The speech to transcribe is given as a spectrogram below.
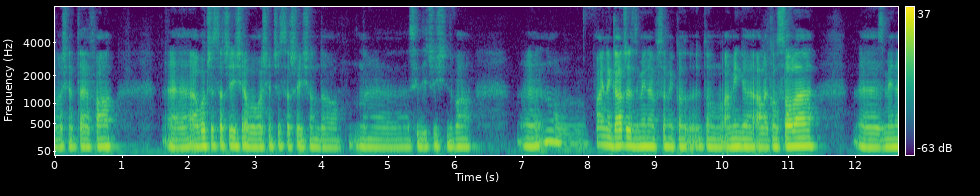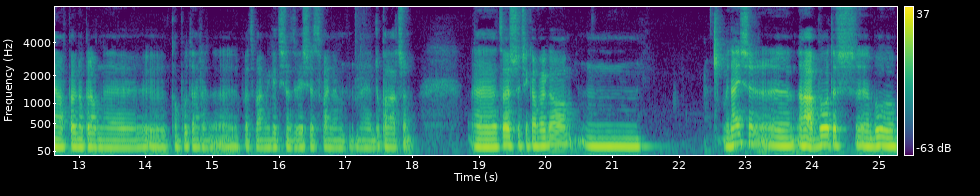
właśnie TFA. E, albo 330, albo właśnie 360 do e, CD32. E, no, fajny gadżet, zmienia w sumie tą Amigę, ale konsolę. Zmienia w pełnoprawny komputer, powiedzmy Amigę 1200 z fajnym dopalaczem. E, Co jeszcze ciekawego? Mm, Wydaje się, aha, było też e, było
